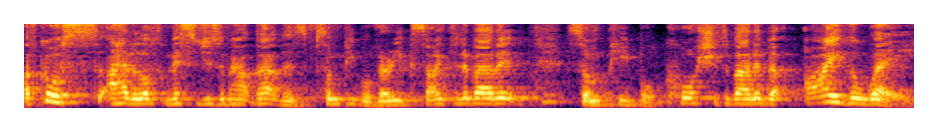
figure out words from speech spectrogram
of course, I had a lot of messages about that. There's some people very excited about it, some people cautious about it, but either way,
